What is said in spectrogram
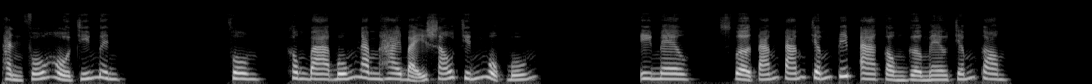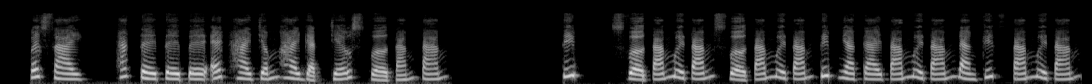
thành phố Hồ Chí Minh. Phone 0345276914. Email sv88.tipa.gmail.com Website https 2 2 gạch chéo sv 88 Tiếp sv 88 sv 88 tiếp nha, cai 88 đăng ký 88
